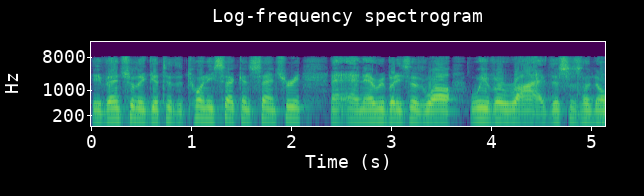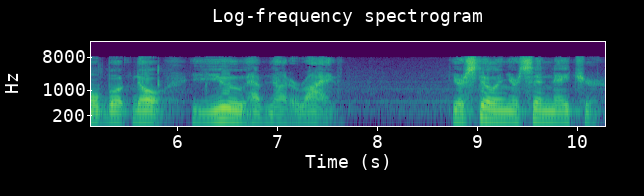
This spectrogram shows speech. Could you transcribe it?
eventually get to the 22nd century and everybody says, well, we've arrived. This is an old book. No, you have not arrived. You're still in your sin nature.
